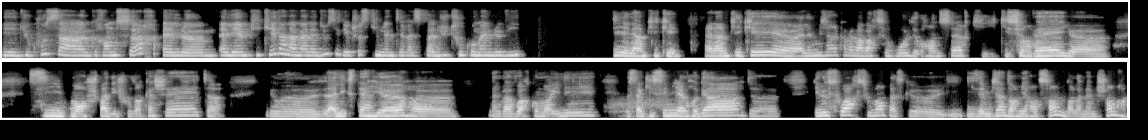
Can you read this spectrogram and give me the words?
Et du coup, sa grande sœur, elle, euh, elle est impliquée dans la maladie ou c'est quelque chose qui ne l'intéresse pas du tout Comment elle le vit? Si, elle est impliquée. Elle est impliquée, euh, elle aime bien quand même avoir ce rôle de grande sœur qui, qui surveille euh, s'il ne mange pas des choses en cachette. à l'extérieur, elle va voir comment il est, sa glycémie, elle regarde. Euh, et le soir, souvent, parce qu'ils aiment bien dormir ensemble dans la même chambre.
